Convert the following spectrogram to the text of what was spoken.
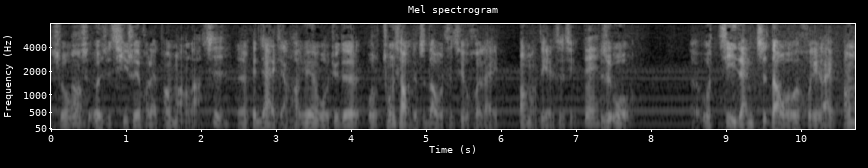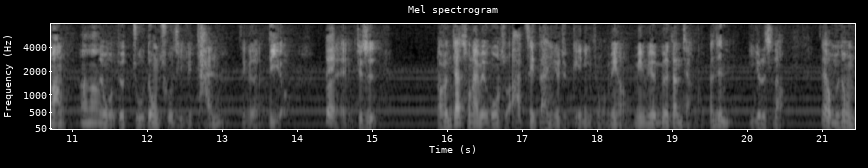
就说我嗯是二十七岁回来帮忙啦。是呃，跟家里讲好，因为我觉得我从小就知道我自己会回来帮忙这件事情。对就，是我，呃，我既然知道我会回来帮忙，嗯，那我就主动出击去谈这个 deal。对哎就是老人家从来没有跟我说啊，这一单以后就给你什么，没有，没没有没有这样讲过。但是你你就是知道，在我们这种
